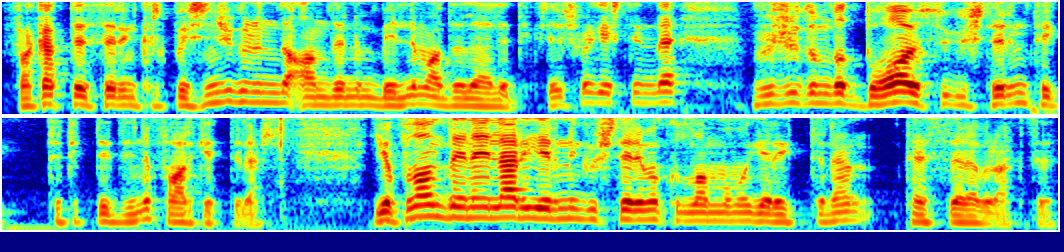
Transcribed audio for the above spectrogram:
Fakat testlerin 45. gününde Ander'in belli maddelerle titreşime geçtiğinde vücudumda doğaüstü güçlerin te- tetiklediğini fark ettiler. Yapılan deneyler yerini güçlerimi kullanmama gerektiren testlere bıraktı.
